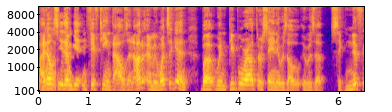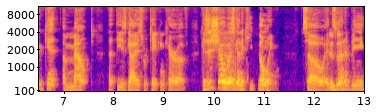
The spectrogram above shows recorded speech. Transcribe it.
I don't see them getting fifteen thousand. I, I mean, once again, but when people were out there saying it was a, it was a significant amount that these guys were taken care of because this show yeah. is going to keep going. So it's going to be.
